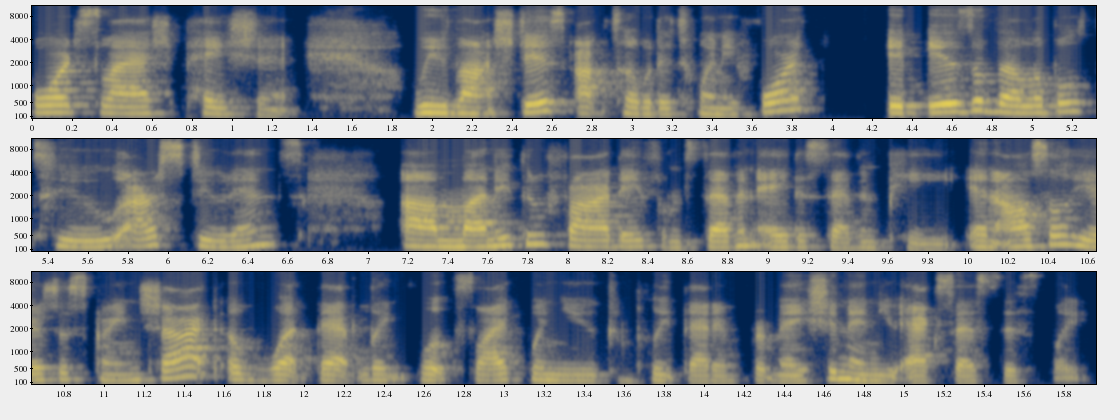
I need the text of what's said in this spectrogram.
forward slash patient. We launched this October the 24th. It is available to our students um, Monday through Friday from 7A to 7P. And also here's a screenshot of what that link looks like when you complete that information and you access this link.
